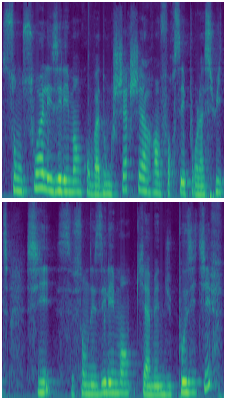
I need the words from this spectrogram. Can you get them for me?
sont soit les éléments qu'on va donc chercher à renforcer pour la suite, si ce sont des éléments qui amènent du positif,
